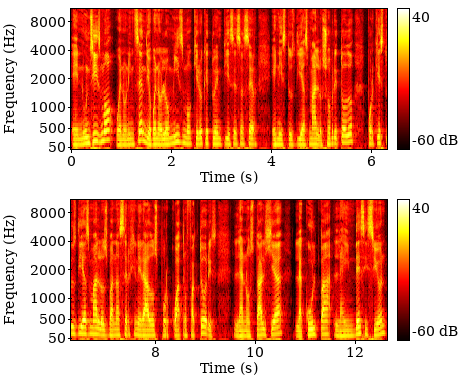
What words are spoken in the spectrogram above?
en un sismo o en un incendio. Bueno, lo mismo quiero que tú empieces a hacer en estos días malos, sobre todo porque estos días malos van a ser generados por cuatro factores. La nostalgia, la culpa, la indecisión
